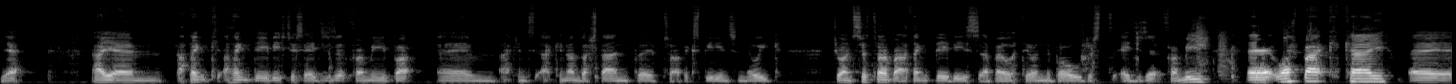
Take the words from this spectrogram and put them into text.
Yeah, I um I think I think Davies just edges it for me, but um I can I can understand the sort of experience in the league. John Souttar, but I think Davies' ability on the ball just edges it for me. Uh, left back Kai, uh,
